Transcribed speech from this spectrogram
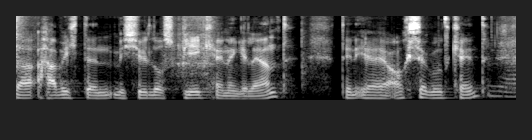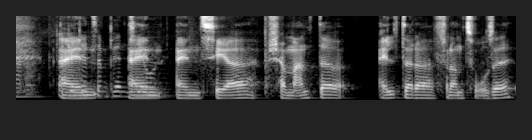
da habe ich den Monsieur Lospier kennengelernt, den ihr ja auch sehr gut kennt. Ja, ein, ein, ein sehr charmanter, älterer Franzose,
